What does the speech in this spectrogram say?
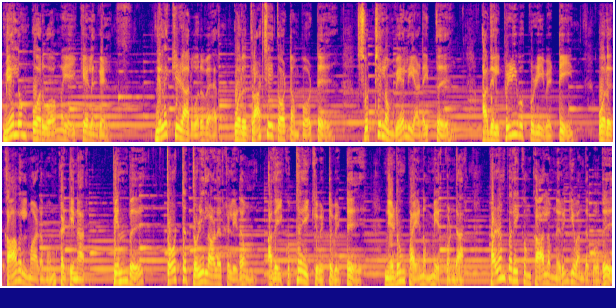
மேலும் ஒரு ஓமையை கேளுங்கள். நிலக்கிழார் ஒருவர் ஒரு திராட்சை தோட்டம் போட்டு சுற்றிலும் வேலி அடைத்து அதில் பிழிவு குழி வெட்டி ஒரு காவல் மாடமும் கட்டினார். பின்பு தோட்ட தொழிலாளர்களிடம் அதை குத்தகைக்கு விட்டுவிட்டு நெடும் பயணம் மேற்கொண்டார். பழம் பறிக்கும் காலம் நெருங்கி வந்தபோது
